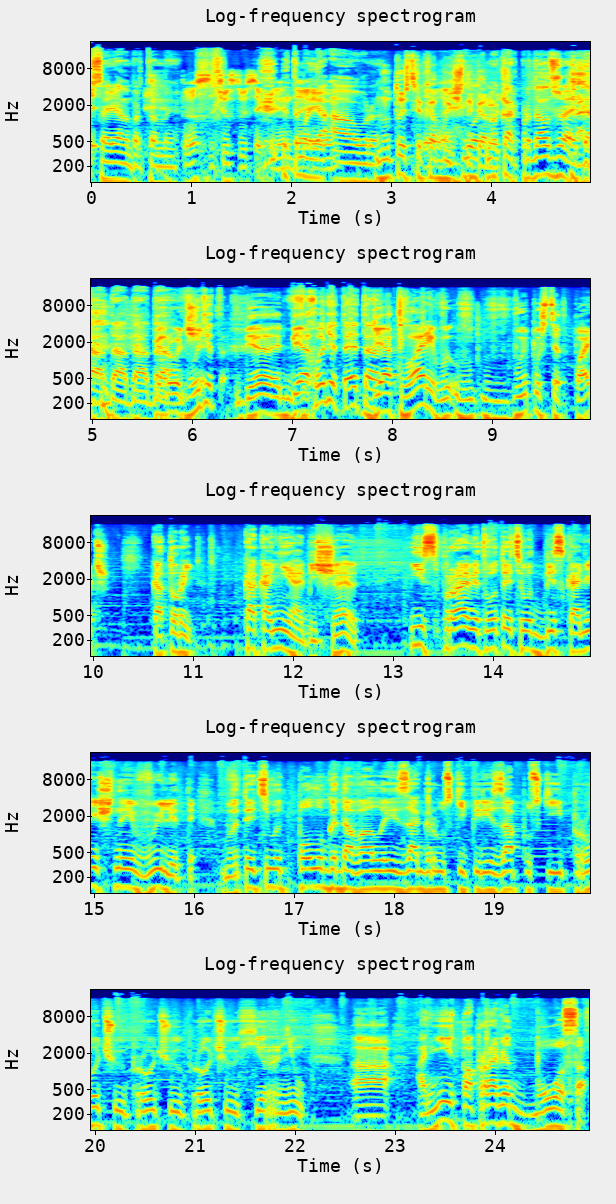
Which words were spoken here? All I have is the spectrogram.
Сорян, братаны. Просто чувствую себя календарем. Это моя аура. Ну, то есть, как Давай. обычно, вот, короче. Макар, продолжай, да, да, да. да. Короче, Выйдет, би, би, выходит это... Биотвари вы, выпустят патч, который, как они обещают, исправит вот эти вот бесконечные вылеты, вот эти вот полугодовалые загрузки, перезапуски и прочую, прочую, прочую херню. А, они поправят боссов,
